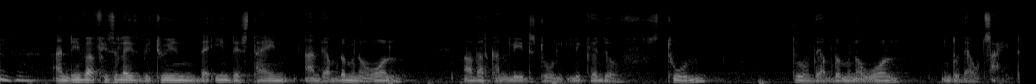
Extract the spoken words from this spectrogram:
Mhm. And if a fistula is between the intestine and the abdominal wall, now that can lead to leakage of stool through the abdominal wall into the outside.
